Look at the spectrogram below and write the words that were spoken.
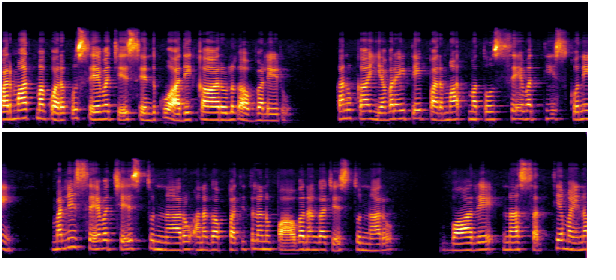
పరమాత్మ కొరకు సేవ చేసేందుకు అధికారులుగా అవ్వలేరు. కనుక ఎవరైతే పరమాత్మతో సేవ తీసుకొని మళ్ళీ సేవ చేస్తున్నారో అనగా పతితులను పావనంగా చేస్తున్నారో వారే నా సత్యమైన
